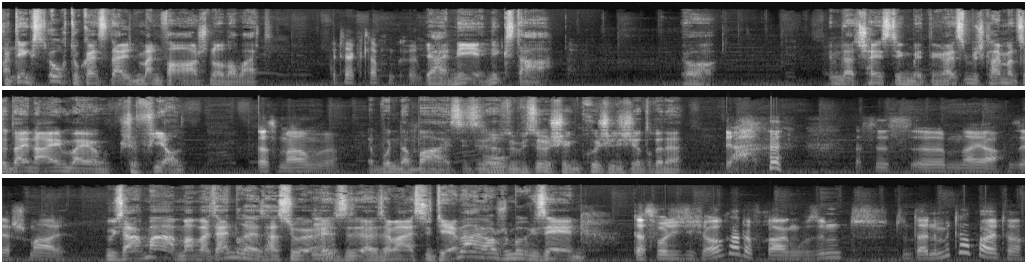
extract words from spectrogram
Du denkst auch, du kannst einen alten Mann verarschen oder was? hätte ja klappen können. Ja, nee, nix da. Ja. Nimm das Scheißding mit. Dann kannst du mich gleich mal zu deiner Einweihung chauffieren. Das machen wir. Ja, wunderbar. Es ist ja Oh. sowieso schön kuschelig hier drin. Ja, das ist, ähm, naja, sehr schmal. Du sag mal, mal was anderes. Hast du, Mhm. äh, sag mal, hast du die Emma auch schon mal gesehen? Das wollte ich dich auch gerade fragen. Wo sind, sind deine Mitarbeiter?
